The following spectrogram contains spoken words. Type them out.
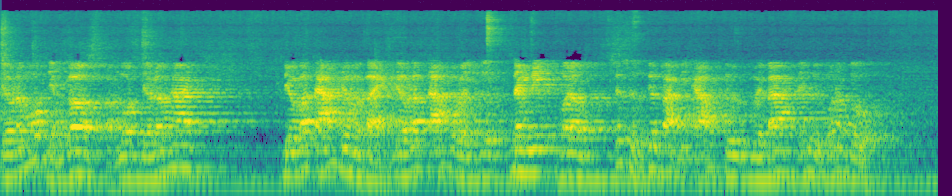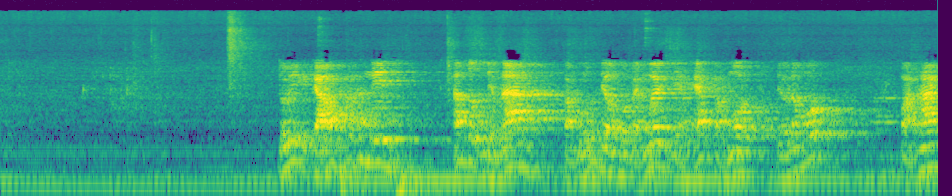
điều 51 điểm G khoảng 1 điều 52 điều 38 điều 17 điều 58 bộ luật hình sự đề nghị hội đồng xét xử tuyên phạt bị cáo từ 13 đến 14 năm tù. Đối với bị cáo Nguyễn Thanh Ninh, áp dụng điểm A khoảng 4 điều 170 điểm F khoảng 1 điều 51 khoảng 2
